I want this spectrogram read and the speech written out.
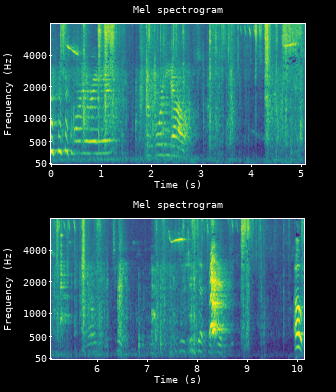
This corner right here for forty dollars. Those for ten. She's up to fifty. Oh,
